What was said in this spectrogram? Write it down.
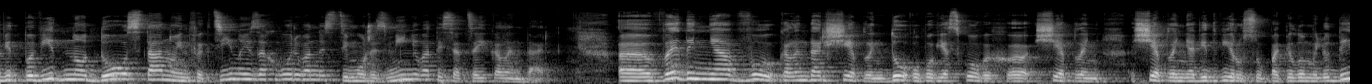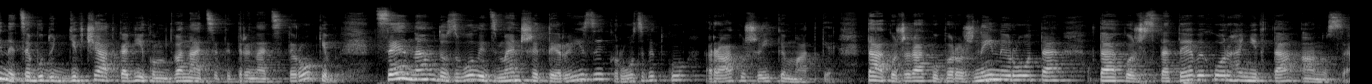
відповідно до стану інфекційної захворюваності може змінюватися цей календар. Е, Введення в календар щеплень до обов'язкових щеплень, щеплення від вірусу папіломи людини, це будуть дівчатка віком 12-13 років, це нам дозволить зменшити ризик розвитку раку шийки матки, також раку порожнини рота, також статевих органів та ануса.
